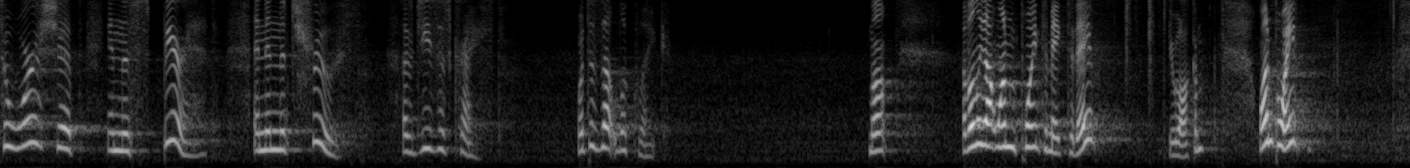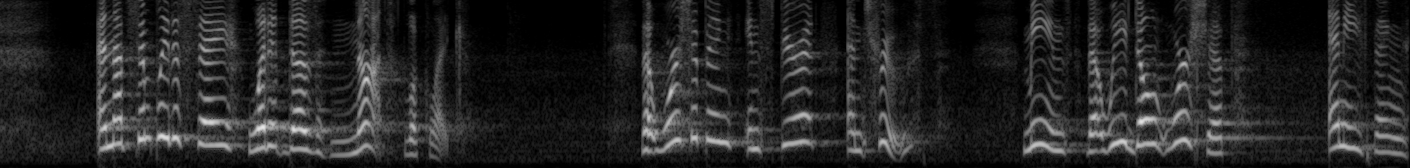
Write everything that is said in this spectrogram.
to worship in the Spirit and in the truth of Jesus Christ? What does that look like? Well, I've only got one point to make today. You're welcome. One point. And that's simply to say what it does not look like. That worshiping in spirit and truth means that we don't worship anything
